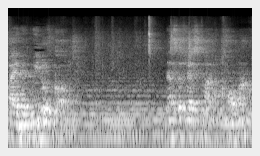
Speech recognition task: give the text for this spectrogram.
by the will of God. That's the first part, comma.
